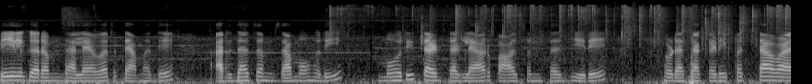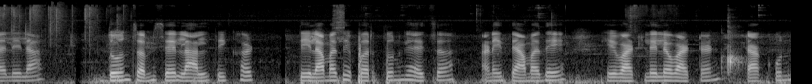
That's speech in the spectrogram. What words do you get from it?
तेल गरम झाल्यावर त्यामध्ये अर्धा चमचा मोहरी मोहरी तडतडल्यावर पाव चमचा जिरे थोडासा कढीपत्ता वाळलेला दोन चमचे लाल तिखट तेलामध्ये परतून घ्यायचं आणि त्यामध्ये हे वाटलेलं वाटण टाकून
